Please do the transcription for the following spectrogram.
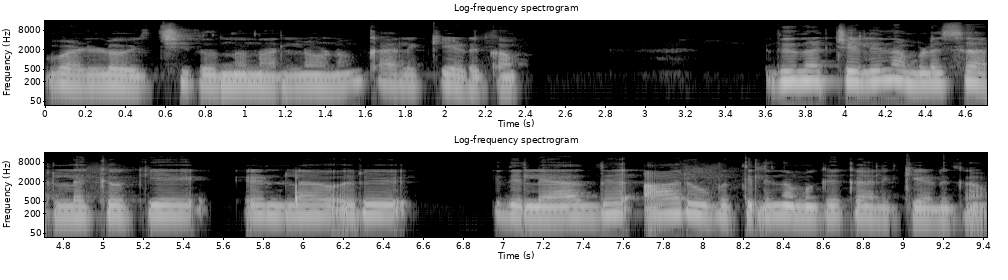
വെള്ളം ഒഴിച്ച് ഇതൊന്ന് നല്ലോണം കലക്കിയെടുക്കാം. ഇതെന്ന് വെച്ചാൽ നമ്മൾ സെർലക്കൊക്കെ ഉള്ള ഒരു ഇതില്ലേ അത് ആ രൂപത്തിൽ നമുക്ക് കലക്കിയെടുക്കാം.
